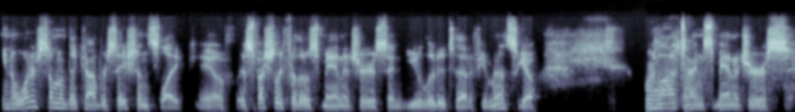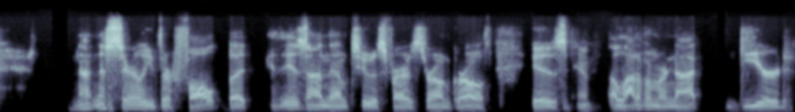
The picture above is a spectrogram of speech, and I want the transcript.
You know what are some of the conversations like? You know, especially for those managers, and you alluded to that a few minutes ago, where a lot of times managers not necessarily their fault, but it is on them too, as far as their own growth. Is yeah. a lot of them are not geared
